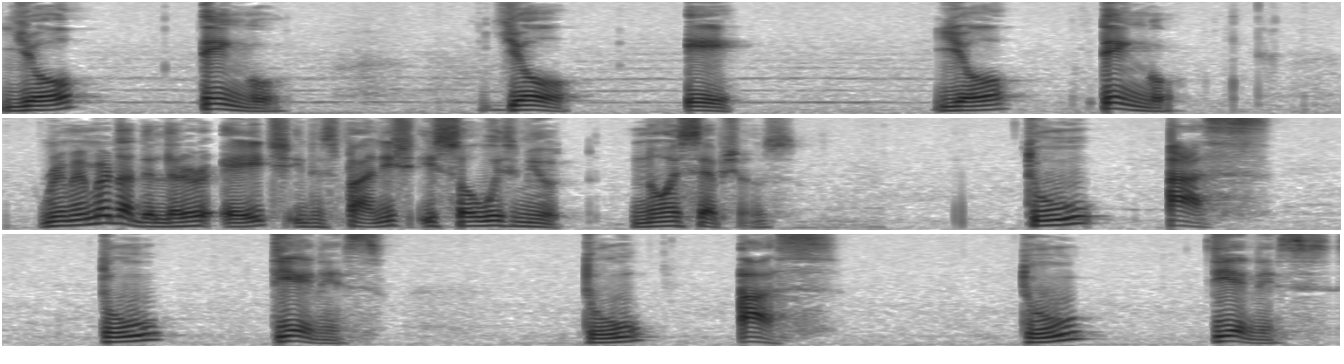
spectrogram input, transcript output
yo tengo, yo he, yo tengo. Remember that the letter H in Spanish is always mute, no exceptions. Tú has, tú tienes, tú has, tú tienes.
